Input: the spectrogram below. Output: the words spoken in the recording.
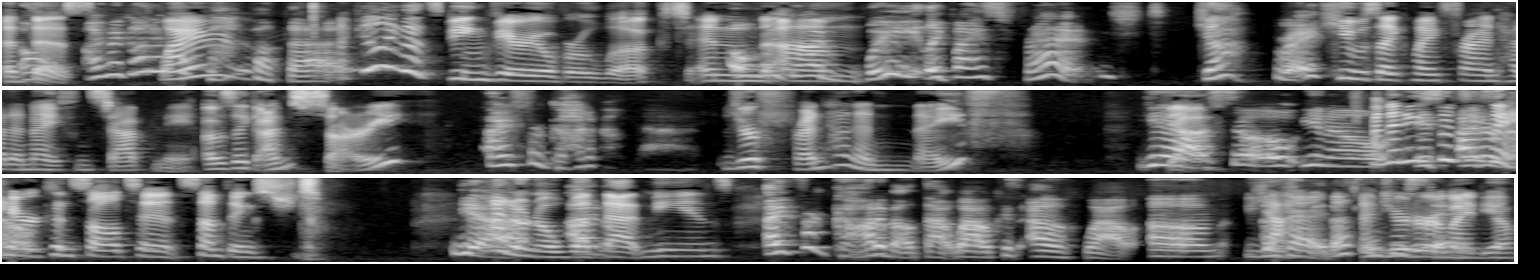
at oh, this. Oh my god, I Why forgot are- about that. I feel like that's being very overlooked. And Oh my god! um, wait, like by his friend, yeah, right? he was like, my friend had a knife and stabbed me. I was like, I'm sorry, I forgot about. That your friend had a knife. Yeah, Yeah. so you know, And then he says he's a don't hair consultant. Something's Yeah. I don't know what I- that means. I forgot about that. Wow. Because oh wow. Um. Yeah, Okay. That's I'm here to remind you.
